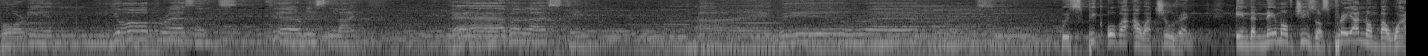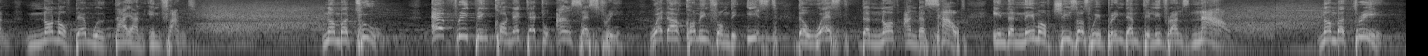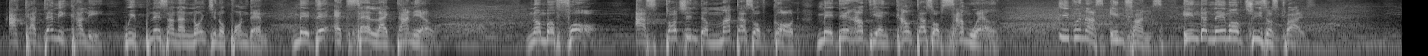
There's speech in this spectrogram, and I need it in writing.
For in your presence there is life everlasting. I will reverence we speak over our children. In the name of Jesus prayer number one none of them will die an infant. Number two everything connected to ancestry whether coming from the east the west the north and the south. In the name of Jesus we bring them deliverance now. Number three academically we place an anointing upon them. May they excel like Daniel. Number four as touching the matters of God may they have the encounters of Samuel even as infants in the name of Jesus Christ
